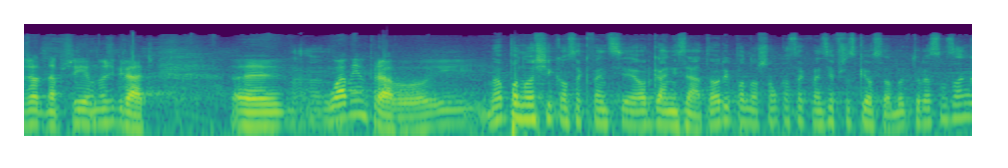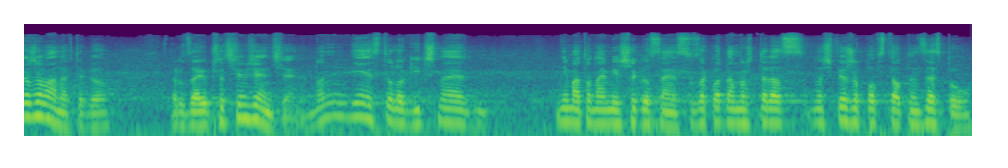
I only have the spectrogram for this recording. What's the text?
żadna przyjemność grać. E, łamię prawo i No ponosi konsekwencje organizator i ponoszą konsekwencje wszystkie osoby, które są zaangażowane w tego rodzaju przedsięwzięcie. No nie jest to logiczne, nie ma to najmniejszego sensu. Zakładam, że teraz no, świeżo powstał ten zespół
